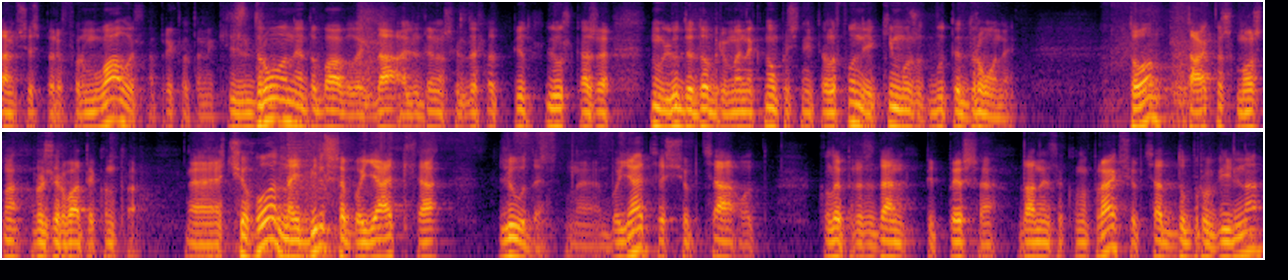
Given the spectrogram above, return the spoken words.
там щось переформувалось, наприклад, там якісь дрони додавали, да, а людина 60 плюс каже, ну люди добрі, у мене кнопочний телефон, які можуть бути дрони то також можна розірвати контракт. Е, Чого найбільше бояться люди? Е, Бояться, щоб ця, от, коли президент підпише даний законопроект, щоб ця добровільна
